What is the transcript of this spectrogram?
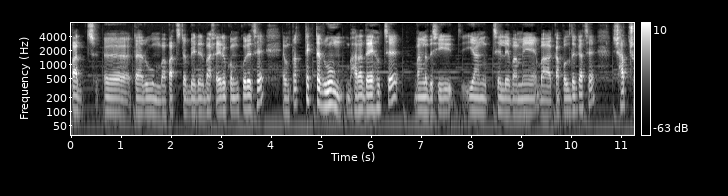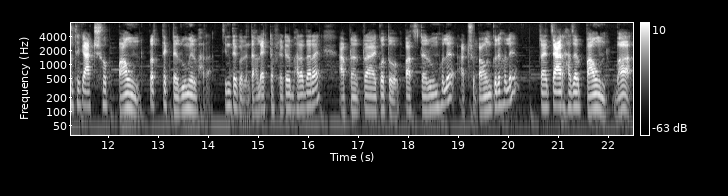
পাঁচটা রুম বা পাঁচটা বেডের বাসা এরকম করেছে এবং প্রত্যেকটা রুম ভাড়া দেয় হচ্ছে বাংলাদেশি ইয়াং ছেলে বা মেয়ে বা কাপলদের কাছে সাতশো থেকে আটশো পাউন্ড প্রত্যেকটা রুমের ভাড়া। চিন্তা করেন, তাহলে একটা ফ্ল্যাটের ভাড়া দাঁড়ায় আপনার প্রায় কত? পাঁচটা রুম হলে আটশো পাউন্ড করে হলে প্রায় চার হাজার পাউন্ড বা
